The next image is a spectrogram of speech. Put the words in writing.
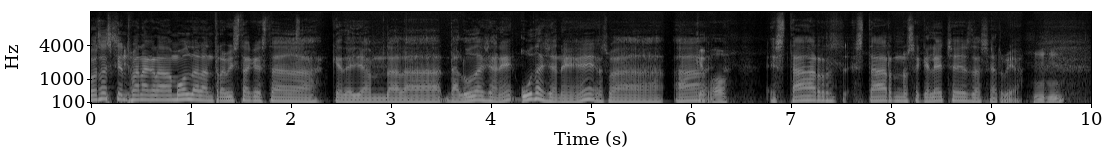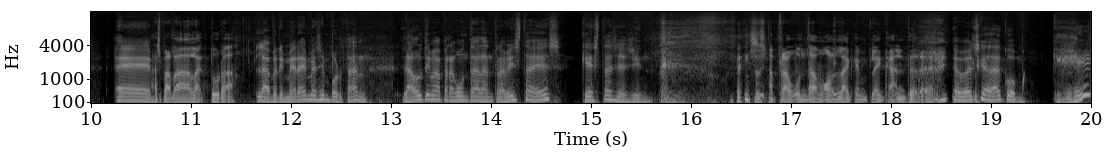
Coses Sí, que ens sí. van agradar molt de l'entrevista aquesta que dèiem de la- de l'1 de gener. 1 de gener, eh? Es va a Que bo. Star, Star no sé què leches de Sèrbia. Uh -huh. Eh, Es parla de lectura. la primera i més important. La última pregunta de l'entrevista és què estàs llegint? és una pregunta molt de Gameplay Canter, eh? I em vaig quedar com, què?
